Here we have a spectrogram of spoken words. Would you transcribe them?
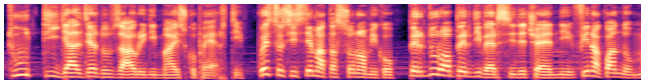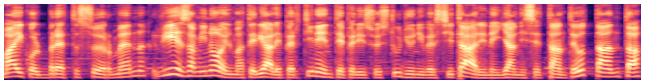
tutti gli altri adosauridi mai scoperti. Questo sistema tassonomico perdurò per diversi decenni, fino a quando Michael Brett Surman riesaminò il materiale pertinente per i suoi studi universitari negli anni 70 e 80,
